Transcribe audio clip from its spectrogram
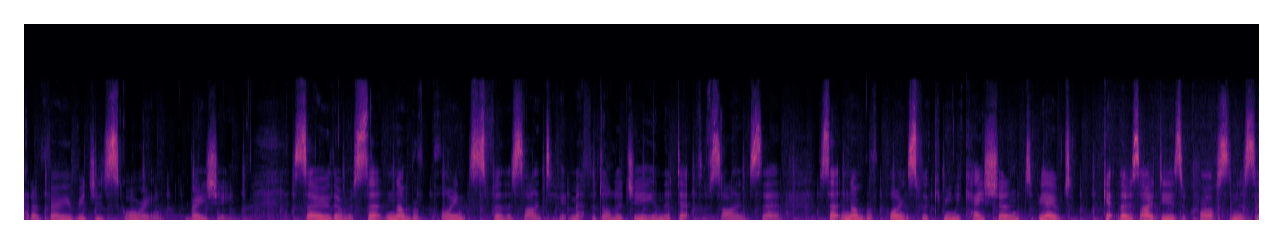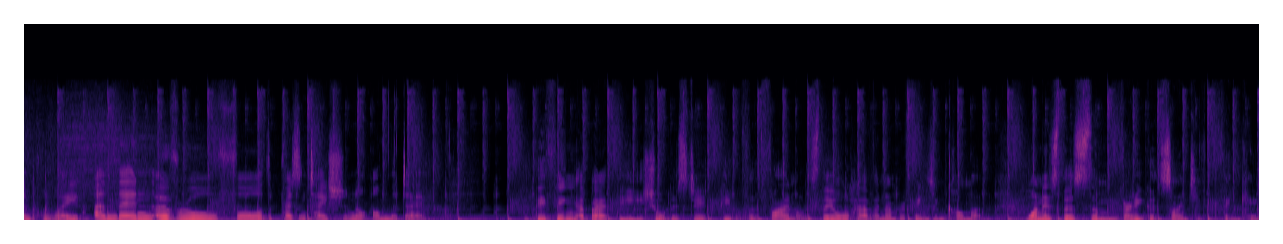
had a very rigid scoring regime. So there were a certain number of points for the scientific methodology and the depth of science there, a certain number of points for communication to be able to get those ideas across in a simple way, and then overall for the presentation on the day. The thing about the shortlisted people for the final is they all have a number of things in common. One is there's some very good scientific thinking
